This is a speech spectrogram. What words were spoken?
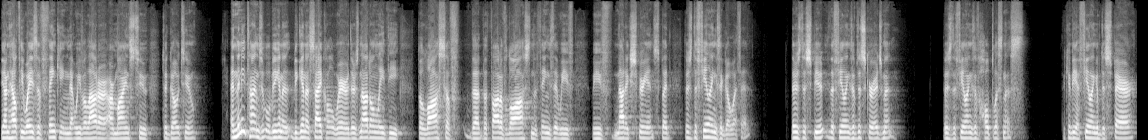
the unhealthy ways of thinking that we've allowed our, our minds to, to go to. And many times it will begin a, begin a cycle where there's not only the, the loss of the, the thought of loss and the things that we've, we've not experienced, but there's the feelings that go with it. There's the, the feelings of discouragement. There's the feelings of hopelessness. There can be a feeling of despair,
